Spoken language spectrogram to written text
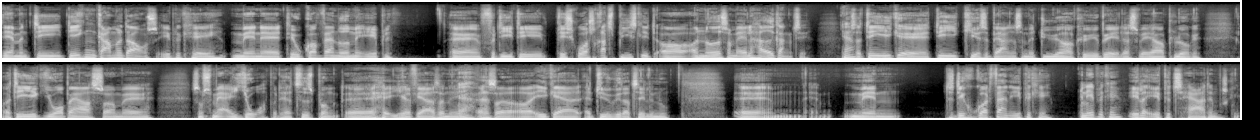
Jamen, det, det er ikke en gammeldags æblekage, men øh, det kunne godt være noget med æble. Øh, fordi det, det er sgu også ret spiseligt, og, og noget, som alle har adgang til. Ja. Så det er, ikke, øh, det er ikke kirsebærne, som er dyre at købe eller svære at plukke. Og det er ikke jordbær, som, øh, som smager af jord på det her tidspunkt øh, i 70'erne. Ikke? Ja. Altså, og ikke er, er dyrket der til endnu. Øh, men, så det kunne godt være en æblekage. En æblekage? Eller æbletærte måske.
